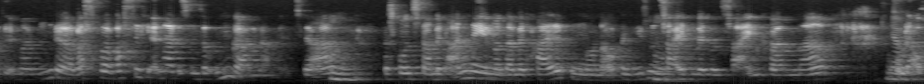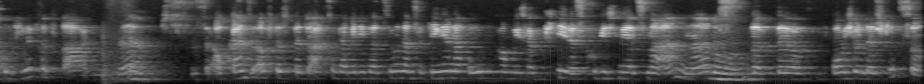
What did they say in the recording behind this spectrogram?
und immer wieder. Was, was sich ändert, ist unser Umgang damit. Ja? Mhm. Dass wir uns damit annehmen und damit halten und auch in diesen mhm. Zeiten mit uns sein können. Ne? Ja. Oder auch um Hilfe fragen. Ne? Ja. Das ist auch ganz oft, dass bei der Achtsamkeit Meditation dann so Dinge nach oben kommen, wie ich sage, okay, das gucke ich mir jetzt mal an. Ne? Das, mhm. Da, da brauche ich Unterstützung.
